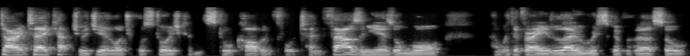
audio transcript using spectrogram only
Direct air capture with geological storage can store carbon for 10,000 years or more, and with a very low risk of reversal,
